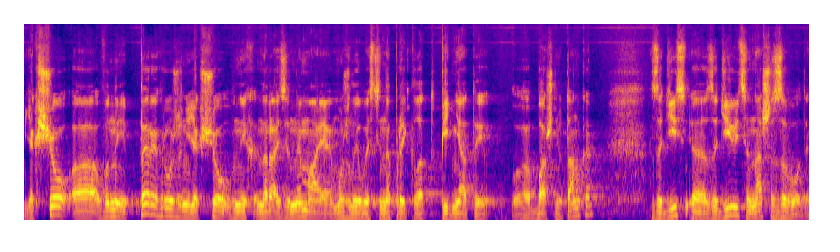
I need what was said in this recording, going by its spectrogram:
Якщо е, вони перегружені, якщо в них наразі немає можливості, наприклад, підняти е, башню танка. е, Задіюються наші заводи,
